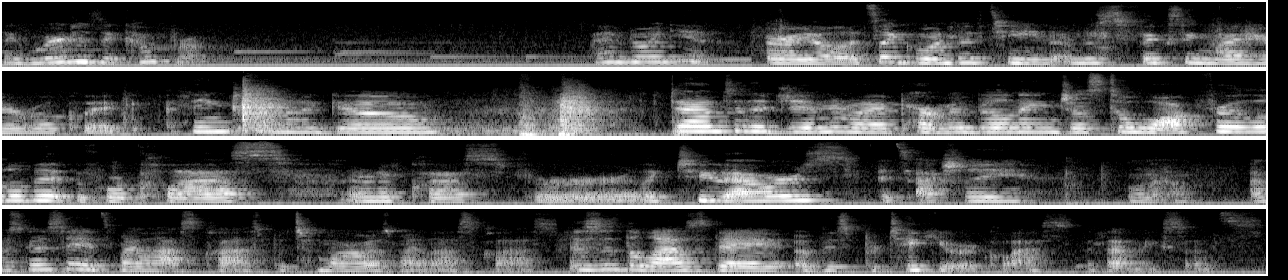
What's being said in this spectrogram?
Like, where does it come from? I have no idea. Alright, y'all, it's like 1.15. I'm just fixing my hair real quick. I think I'm gonna go down to the gym in my apartment building just to walk for a little bit before class. I don't have class for like two hours. It's actually, well, no, I was gonna say it's my last class, but tomorrow is my last class. This is the last day of this particular class, if that makes sense.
